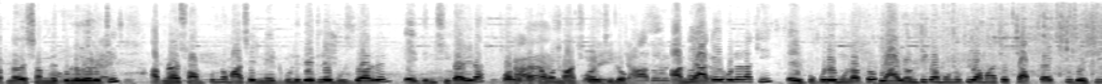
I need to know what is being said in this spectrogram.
আপনাদের সামনে তুলে ধরেছি। আপনারা সম্পূর্ণ মাছের নেটগুলি দেখলে বুঝতে পারবেন এই দিন শিকারীরা কতটা হ্যাঁ, কেমন মাছ পেয়েছিল। আমি আগেই বলে রাখি এই পুকুরে মূলত লাইলনটিকা মনোপিয়া মাছের চাপটা একটু বেশি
